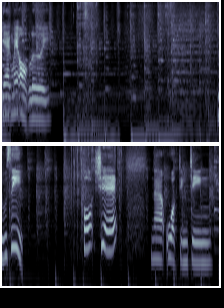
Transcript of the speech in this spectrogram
แยกไม่ออกเลย ดูสิ โป๊ะเชะหน้าอ้วกจริง ๆ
